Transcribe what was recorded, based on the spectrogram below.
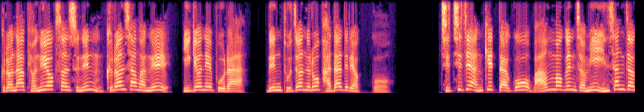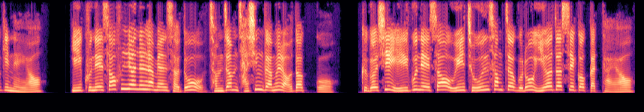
그러나 변우혁 선수는 그런 상황을 이겨내보라 는 도전으로 받아들였고 지치지 않겠다고 마음먹은 점이 인상적이네요. 이 군에서 훈련을 하면서도 점점 자신감을 얻었고 그것이 1군에서 의 좋은 성적으로 이어졌을 것 같아요.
